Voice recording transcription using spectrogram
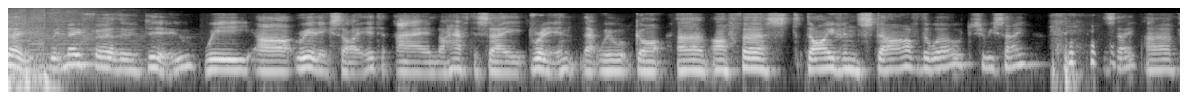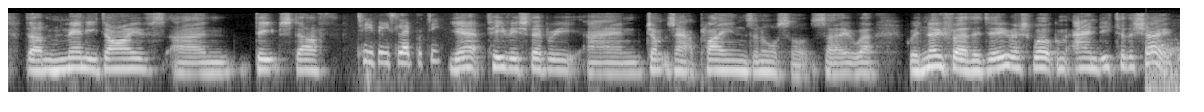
So, with no further ado, we are really excited, and I have to say, brilliant that we've got um, our first diving star of the world, should we say? say, uh, done many dives and deep stuff. TV celebrity. Yeah, TV celebrity, and jumps out of planes and all sorts. So, uh, with no further ado, let's welcome Andy to the show.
